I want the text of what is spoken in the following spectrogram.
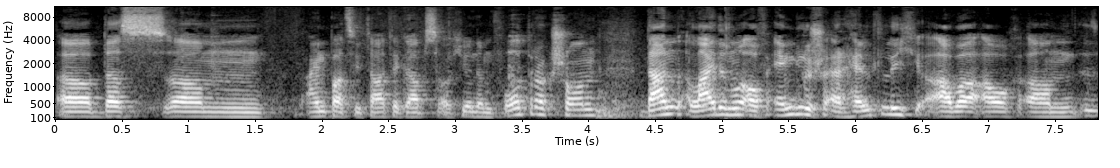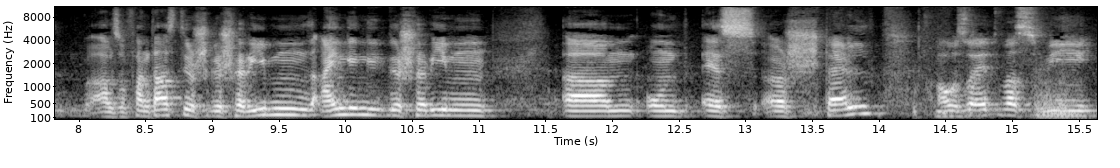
Äh, das, ähm, ein paar Zitate gab es auch hier in dem Vortrag schon. Dann leider nur auf Englisch erhältlich, aber auch ähm, also fantastisch geschrieben, eingängig geschrieben. Ähm, und es stellt auch so etwas wie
